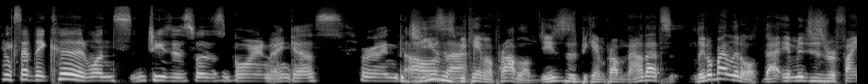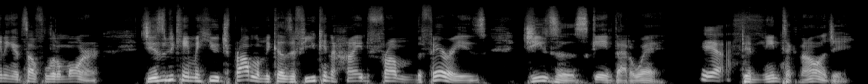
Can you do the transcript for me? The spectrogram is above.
Except they could once Jesus was born, I guess. Ruined Jesus became a problem. Jesus became a problem. Now that's little by little, that image is refining itself a little more. Jesus became a huge problem because if you can hide from the fairies, Jesus gave that away. Yes. Didn't need technology.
